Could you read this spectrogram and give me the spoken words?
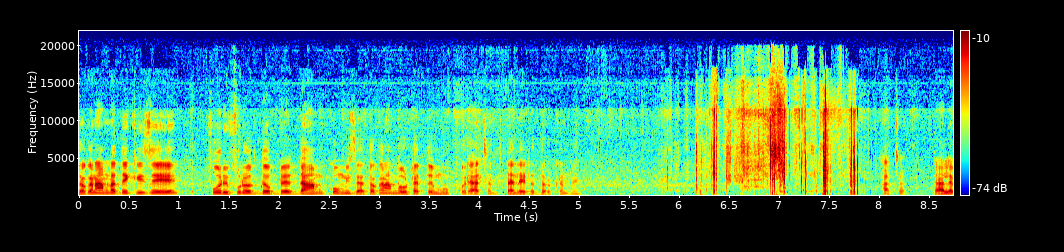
যখন আমরা দেখি যে পরিপূরক দ্রব্যের দাম কমে যায়, তখন আমরা ওটাতে মুভ করি। আচ্ছা তাহলে এটা দরকার নেই। আচ্ছা তাহলে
